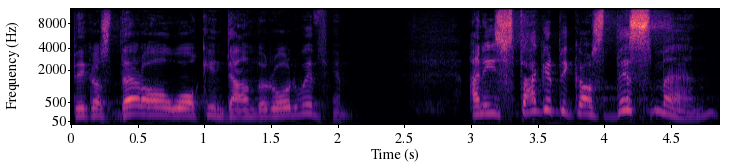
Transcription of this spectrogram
because they're all walking down the road with him. And he's staggered because this man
